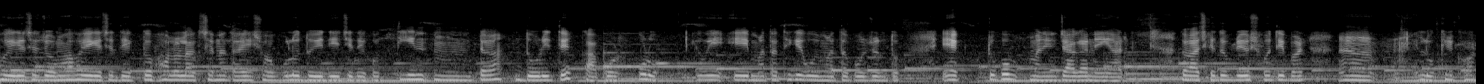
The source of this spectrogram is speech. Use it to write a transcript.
হয়ে গেছে, জমা হয়ে গেছে, দেখতেও ভালো লাগছে না, তাই সবগুলো ধুয়ে দিয়েছি। দেখো, তিনটা দড়িতে কাপড়, পুরো। ওই, এই মাথা থেকে ওই মাথা পর্যন্ত। একটুকু মানে জায়গা নেই আর। তো আজকে তো বৃহস্পতিবার লক্ষ্মীর ঘর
